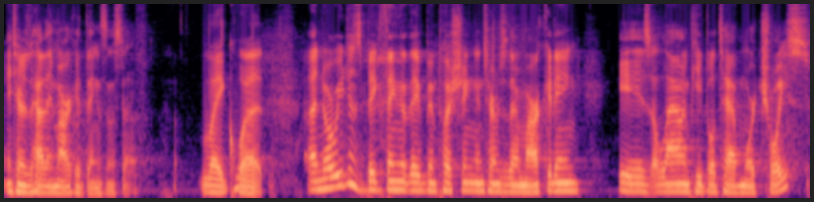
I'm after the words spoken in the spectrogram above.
in terms of how they market things and stuff. Like what? Uh, Norwegian's big thing that they've been pushing in terms of their marketing is allowing people to have more choice.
